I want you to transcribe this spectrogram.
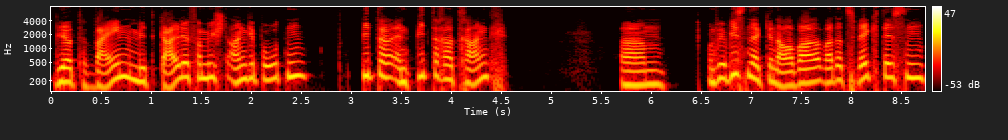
wird Wein mit Galle vermischt angeboten, bitter, ein bitterer Trank. Ähm, und wir wissen nicht genau, war, war der Zweck dessen,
